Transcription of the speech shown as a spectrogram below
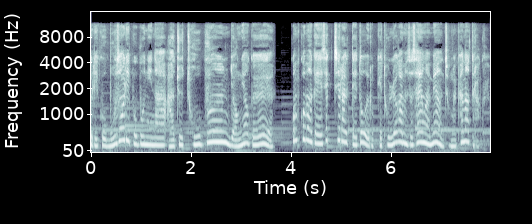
그리고 모서리 부분이나 아주 좁은 영역을 꼼꼼하게 색칠할 때도 이렇게 돌려가면서 사용하면 정말 편하더라고요.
